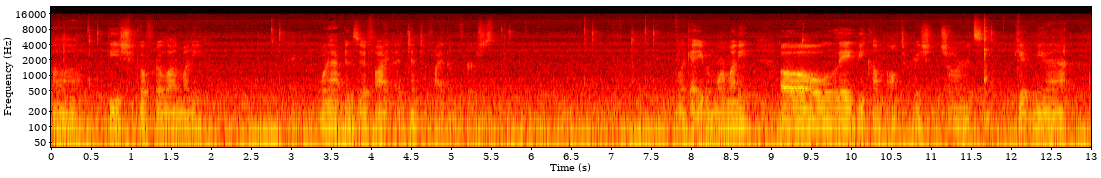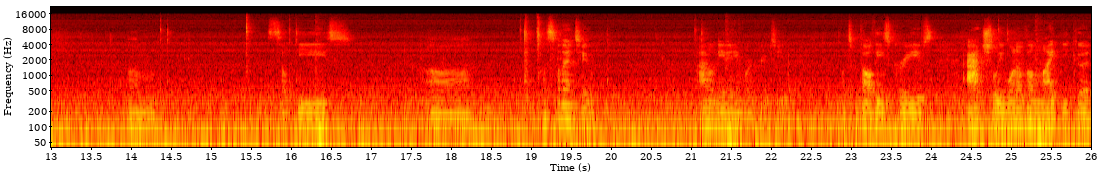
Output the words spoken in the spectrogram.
Uh, these should go for a lot of money. What happens if I identify them first? Will I get even more money? Oh, they become alteration shards. Give me that. Um, sell these. Uh, let's sell that too. I don't need any more greaves either. With all these greaves? Actually, one of them might be good.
